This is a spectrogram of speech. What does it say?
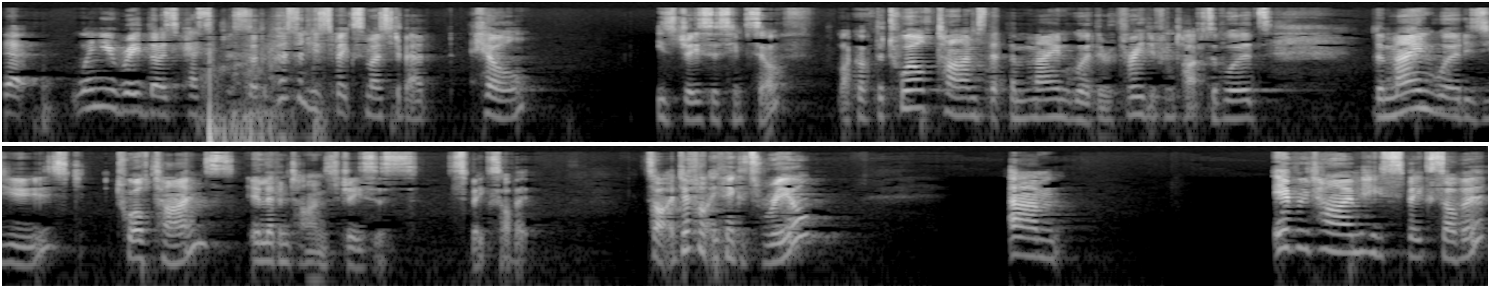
that when you read those passages, so the person who speaks most about hell is Jesus himself. Like of the 12 times that the main word, there are three different types of words, the main word is used 12 times, 11 times Jesus speaks of it. So I definitely think it's real. Um, every time he speaks of it,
